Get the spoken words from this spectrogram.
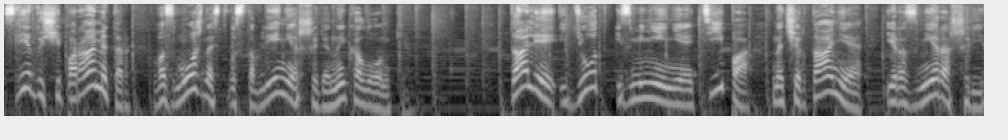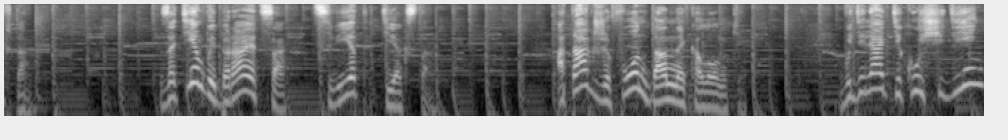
Следующий параметр – возможность выставления ширины колонки. Далее идет изменение типа, начертания и размера шрифта. Затем выбирается цвет текста, а также фон данной колонки. Выделять текущий день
